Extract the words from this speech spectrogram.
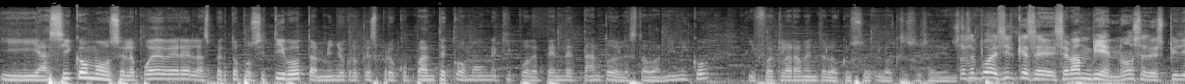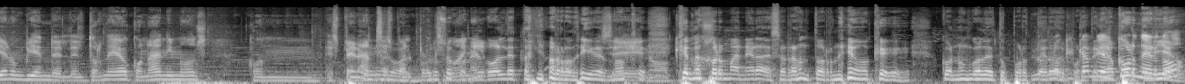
Y así como se le puede ver el aspecto positivo, también yo creo que es preocupante cómo un equipo depende tanto del estado anímico. Y fue claramente lo que, lo que sucedió. en O sea, se puede decir que se, se van bien, ¿no? Se despidieron bien del, del torneo, con ánimos, con esperanzas Digo, para el incluso próximo con año. el gol de Toño Rodríguez, Sí, ¿no? Que- no, qué mejor manera de cerrar un torneo que con un gol de tu portero. Lo, que cambia el córner. ¿no?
